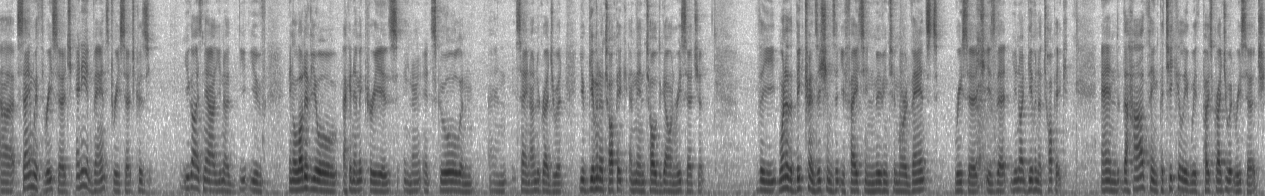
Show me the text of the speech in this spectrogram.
uh, same with research. Any advanced research, because you guys now, you know, you, have in a lot of your academic careers, you know, at school and and say an undergraduate, you're given a topic and then told to go and research it. The one of the big transitions that you face in moving to more advanced research is that you're not given a topic. And the hard thing, particularly with postgraduate research,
